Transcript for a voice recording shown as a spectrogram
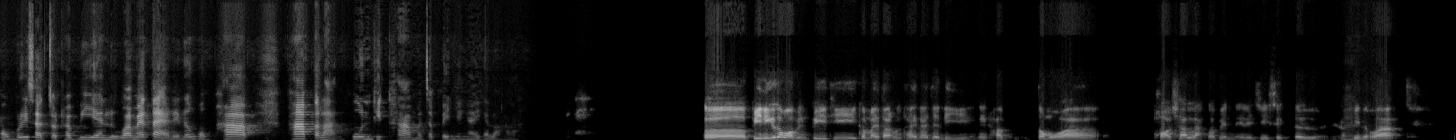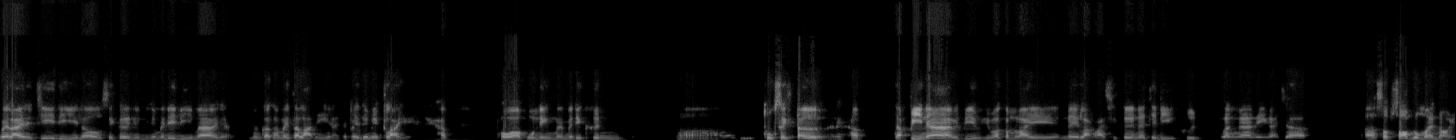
ของบริษัทจดทะเบียน หรือว่าแม้แต่ในเรื่องของภาพภาพตลาดหุ้นทิศทางมันจะเป็นยังไงกันหรอคะ เอ่อปีนี้ก็ต้องบอกเป็นปีที่กำไรตลาดหุ้นไทยน่าจะดีนะครับ ต้องบอกว่าพอชั่นหลักก็เป็น energy sector นะครับเพียงแต่ว่าเวลา energy ดีแล้ว sector อื่นมันยังไม่ได้ดีมากเนี่ยมันก็ทำให้ตลาดเองอาจจะไปได้ไม่ไกลนะครับ เพราะว่าหุ้นเองมันไม่ได้ขึ้นทุก sector นะครับ แต่ปีหน้าเป็นปีที่คิดว่ากำไรในหลากหลาย sector น่าจะดีขึ้นพลังงานเองอาจจะ soft ๆลงมาหน่อย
